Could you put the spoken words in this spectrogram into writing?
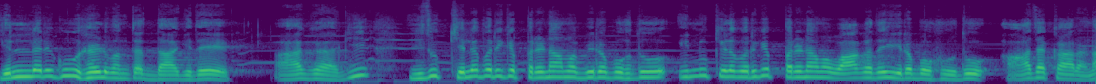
ಎಲ್ಲರಿಗೂ ಹೇಳುವಂಥದ್ದಾಗಿದೆ. ಹಾಗಾಗಿ ಇದು ಕೆಲವರಿಗೆ ಪರಿಣಾಮ ಬೀರಬಹುದು, ಇನ್ನು ಕೆಲವರಿಗೆ ಪರಿಣಾಮವಾಗದೇ ಇರಬಹುದು. ಆದ ಕಾರಣ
